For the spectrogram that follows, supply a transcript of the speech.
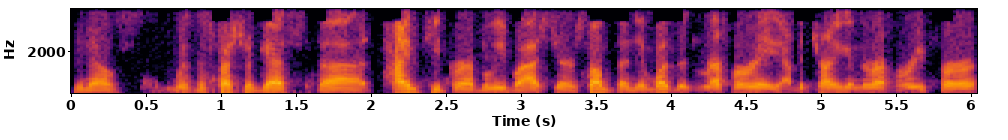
you know was the special guest uh, timekeeper, I believe, last year or something. It wasn't referee. I've been trying to get him the referee for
